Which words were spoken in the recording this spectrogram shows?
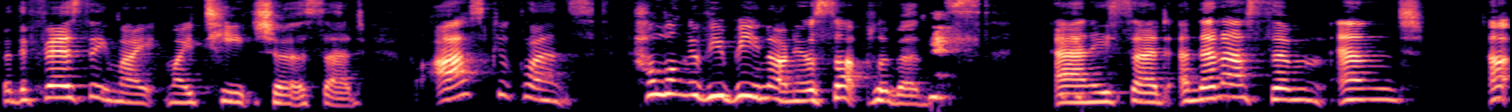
But the first thing my my teacher said, ask your clients, how long have you been on your supplements? and he said, and then ask them, and uh,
